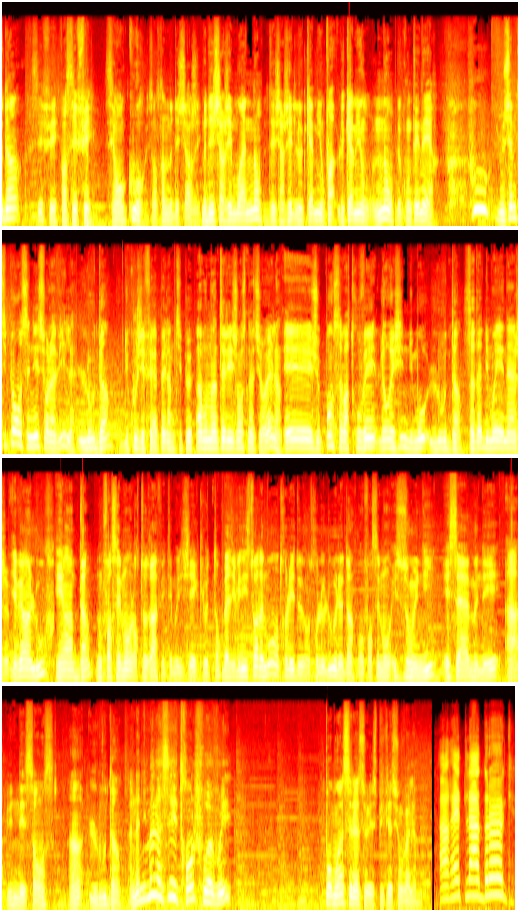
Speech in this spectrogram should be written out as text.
Loudun, c'est fait. Enfin, c'est fait. C'est en cours. Ils sont en train de me décharger. Me décharger moi, non. Décharger le camion. Enfin, le camion, non. Le container. Je me suis un petit peu renseigné sur la ville, Loudun. Du coup, j'ai fait appel un petit peu à mon intelligence naturelle. Et je pense avoir trouvé l'origine du mot Loudun. Ça date du Moyen-Âge. Il y avait un loup et un daim. Donc, forcément, l'orthographe était modifiée avec le temps. Bah, il y avait une histoire d'amour entre les deux, entre le loup et le daim. Bon, forcément, ils se sont unis et ça a mené à une naissance, un Loudun. Un animal assez étrange, faut avouer. Pour moi, c'est la seule explication valable. Arrête la drogue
